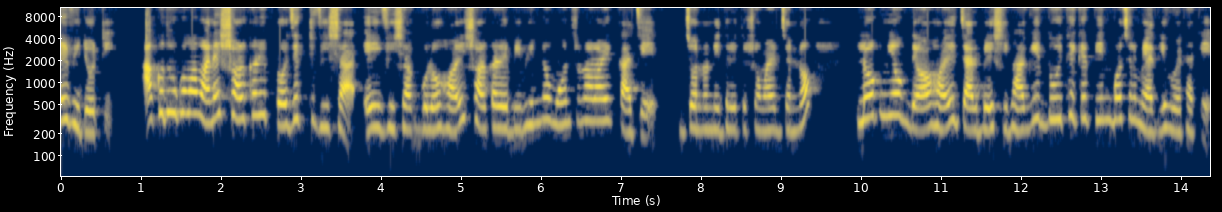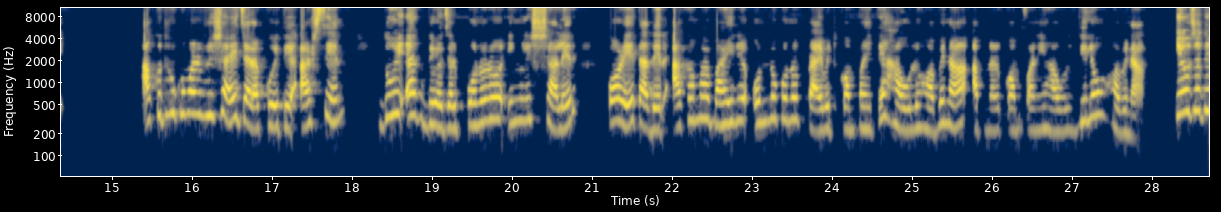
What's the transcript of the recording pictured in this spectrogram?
এই ভিডিওটি। আকুদ হুকুমা মানে সরকারি প্রজেক্ট ভিসা। এই ভিসাগুলো হয় সরকারের বিভিন্ন মন্ত্রণালয়ের কাজের জন্য নির্ধারিত সময়ের জন্য। লোক নিয়োগ দেওয়া হয়, যার বেশিরভাগই দুই থেকে তিন বছর মেয়াদী হয়ে থাকে। আকুদ হুকুমার ভিসায় যারা কুয়েতে আসছেন, দুই এক দুই ইংলিশ সালের পরে তাদের আকামার বাইরে অন্য কোনো প্রাইভেট কোম্পানিতে হাউল হবে না, আপনার কোম্পানি হাউল দিলেও হবে না। কেউ যদি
